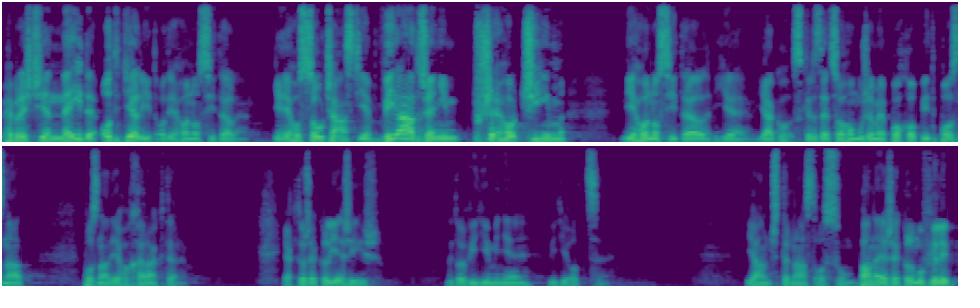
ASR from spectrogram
v hebrejštině nejde oddělit od jeho nositele. Je jeho součástí, je vyjádřením všeho, čím jeho nositel je. Jak ho, skrze co ho můžeme pochopit, poznat, poznat jeho charakter. Jak to řekl Ježíš? Kdo vidí mě, vidí Otce. Jan 14.8. Pane, řekl mu Filip,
